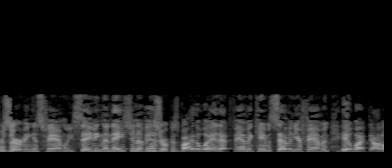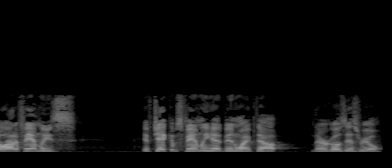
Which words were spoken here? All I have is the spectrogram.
preserving his family, saving the nation of Israel. Because, by the way, that famine came, a seven year famine. It wiped out a lot of families. If Jacob's family had been wiped out, there goes Israel.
